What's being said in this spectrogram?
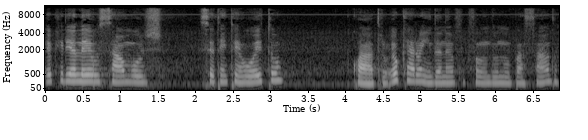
eu queria ler os Salmos 78, 4. Eu quero ainda, né? Eu fico falando no passado.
